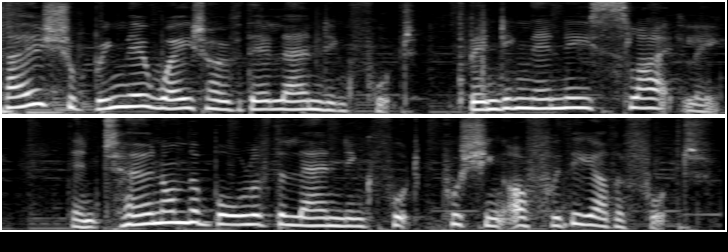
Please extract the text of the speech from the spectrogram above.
Players should bring their weight over their landing foot, bending their knees slightly, then turn on the ball of the landing foot, pushing off with the other foot.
